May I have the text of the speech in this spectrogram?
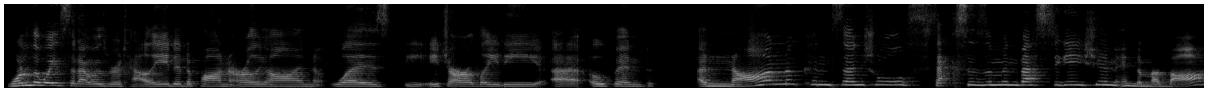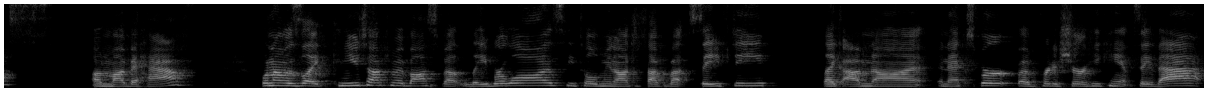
One of the ways that I was retaliated upon early on was the HR lady uh, opened a non-consensual sexism investigation into my boss on my behalf. When I was like, "Can you talk to my boss about labor laws?" He told me not to talk about safety. Like I'm not an expert, but I'm pretty sure he can't say that.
